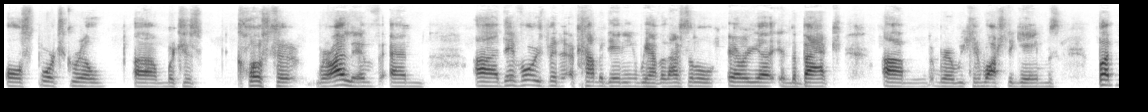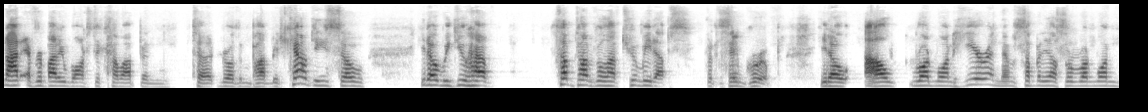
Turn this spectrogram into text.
All Sports Grill, um, which is close to where I live, and uh, they've always been accommodating. We have a nice little area in the back um, where we can watch the games, but not everybody wants to come up and to Northern Palm Beach County. So, you know, we do have sometimes we'll have two meetups with the same group. You know, I'll run one here, and then somebody else will run one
